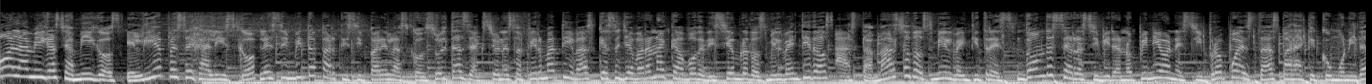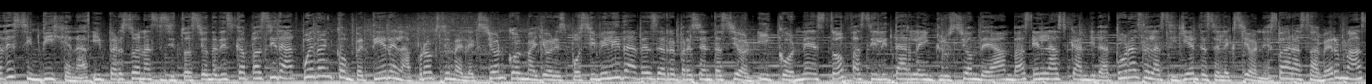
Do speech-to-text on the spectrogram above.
Hola amigas y amigos, el IEPC Jalisco les invita a participar en las consultas de acciones afirmativas que se llevarán a cabo de diciembre 2022 hasta marzo 2023, donde se recibirán opiniones y propuestas para que comunidades indígenas y personas en situación de discapacidad puedan competir en la próxima elección con mayores posibilidades de representación y con esto facilitar la inclusión de ambas en las candidaturas de las siguientes elecciones. Para saber más,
